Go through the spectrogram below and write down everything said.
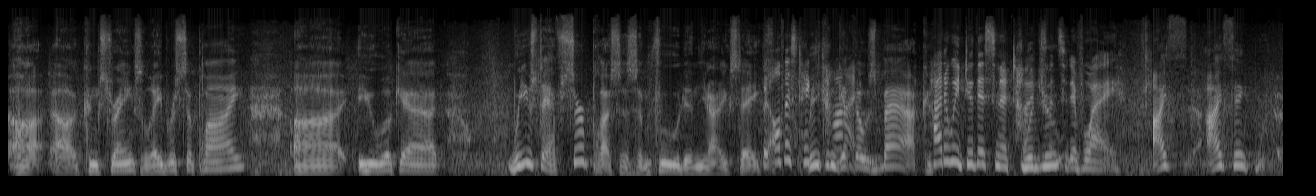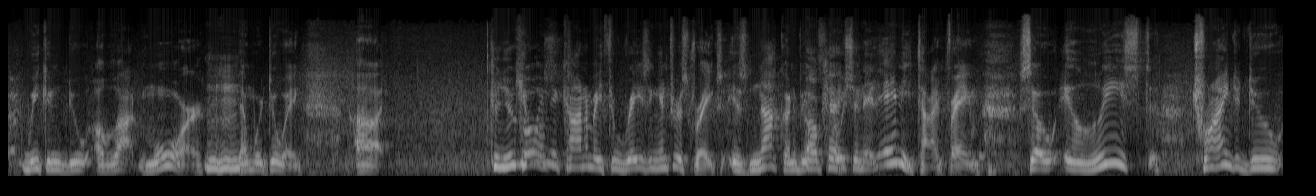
uh, uh, constraints, labor supply. Uh, you look at we used to have surpluses in food in the United States. But all this takes time. We can time. get those back. How do we do this in a time-sensitive way? I, th- I think we can do a lot more than we're doing. Uh, Can you go? Killing the economy through raising interest rates is not going to be Okay. a solution in any time frame. So at least trying to do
